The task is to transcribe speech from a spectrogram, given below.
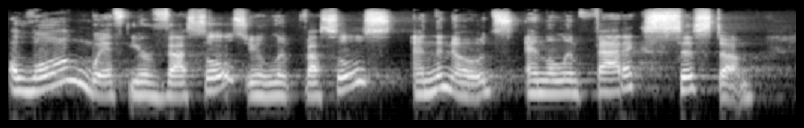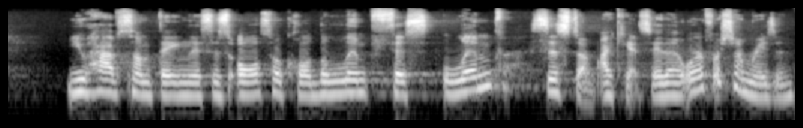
along with your vessels, your lymph vessels, and the nodes, and the lymphatic system, you have something, this is also called the lymph, lymph system. I can't say that word for some reason.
